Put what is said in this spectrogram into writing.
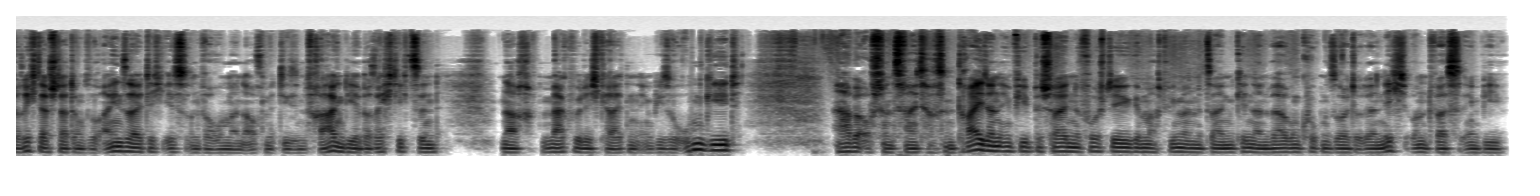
Berichterstattung so einseitig ist und warum man auch mit diesen Fragen, die ja berechtigt sind, nach Merkwürdigkeiten irgendwie so umgeht. Habe auch schon 2003 dann irgendwie bescheidene Vorschläge gemacht, wie man mit seinen Kindern Werbung gucken sollte oder nicht und was irgendwie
